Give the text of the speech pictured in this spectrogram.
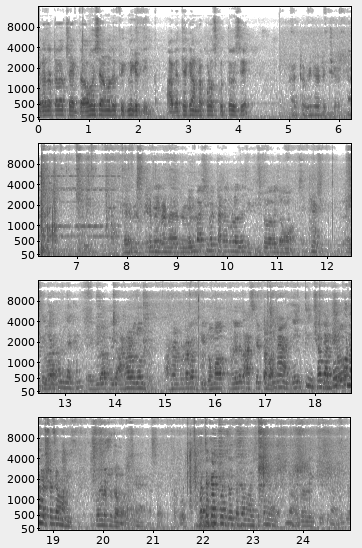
এক হাজার টাকা চেক দেওয়া হয়েছে আমাদের পিকনিকের দিন। আগে থেকে আমরা খরচ করতে হয়েছে। একটা ভিডিও দিচ্ছে মেম্বারশিপের টাকাগুলো যে বিকৃতভাবে জমা হচ্ছে এগুলা ওই আঠারো জন আঠারোশো টাকা কি জমা হয়ে গেছে? আজকেরটা বাদ। না এই তিনশো বাদে পনেরোশো জমা হয়েছে। পনেরোশো জমা হয়েছে। হ্যাঁ। আচ্ছা থাকুক গতকাল পর্যন্ত জমা হয়েছে পনেরোশো। না ওটা লিখতেছি না বুঝলা?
